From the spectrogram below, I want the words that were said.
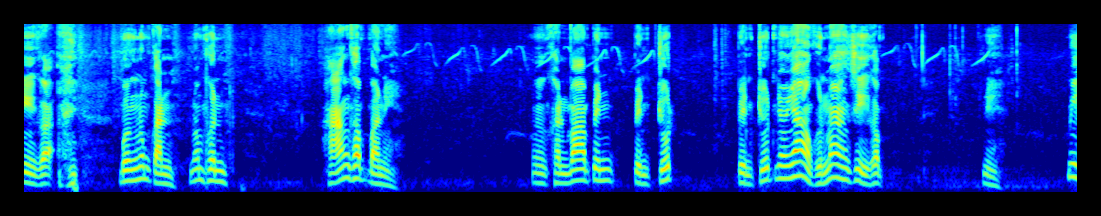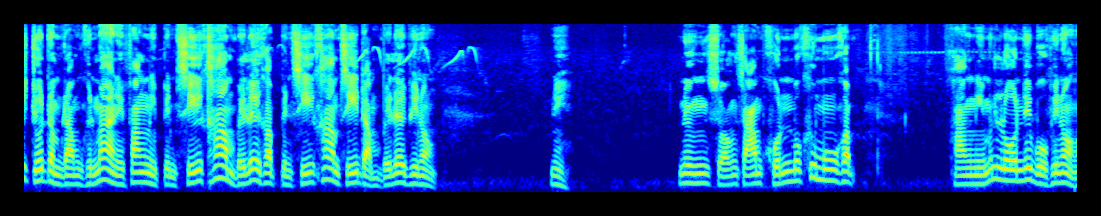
นี่ก็เบิ่งน้ำกันน้ำเพิ่น หางครับป่ะนี่เออคันว่าเป็นเป็นจุด เป็นจุดยาวๆขึ้นมาจังซี่ครับ นี่ มีจุดดำๆขึ้นมานี่ฟังนี่เป็นสีข้ามไปเลยครับ เป็นสีข้ามสีดำไปเลยพี่น้อง นี่หนึ่งสองสามขนบ่คือหมูครับข้างนี้มันโลนได้บุพี่น้อง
